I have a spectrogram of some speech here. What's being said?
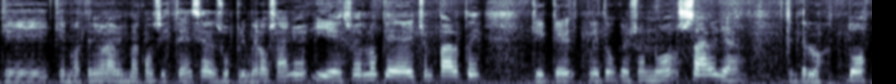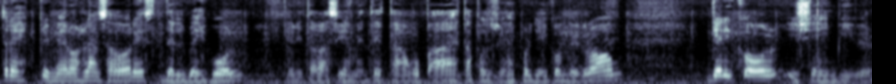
que, no ha tenido la misma consistencia de sus primeros años y eso es lo que ha hecho en parte que, Clayton Kershaw no salga entre los dos tres primeros lanzadores del béisbol que ahorita básicamente están ocupadas estas posiciones por Jacob DeGrom, Gary Cole y Shane Bieber.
